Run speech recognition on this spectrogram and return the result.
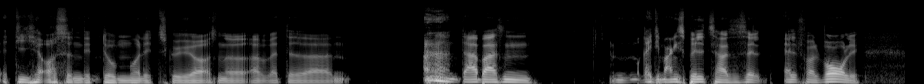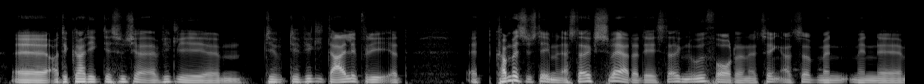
at de er også sådan lidt dumme og lidt skøre og sådan noget, og hvad det er, der er bare sådan, rigtig mange spil tager sig selv alt for alvorligt. Øh, og det gør det ikke. Det synes jeg er virkelig, øh, det, det er virkelig dejligt, fordi at, at combat-systemet er stadig svært, og det er stadig en udfordrende ting, altså, men, men, øh,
